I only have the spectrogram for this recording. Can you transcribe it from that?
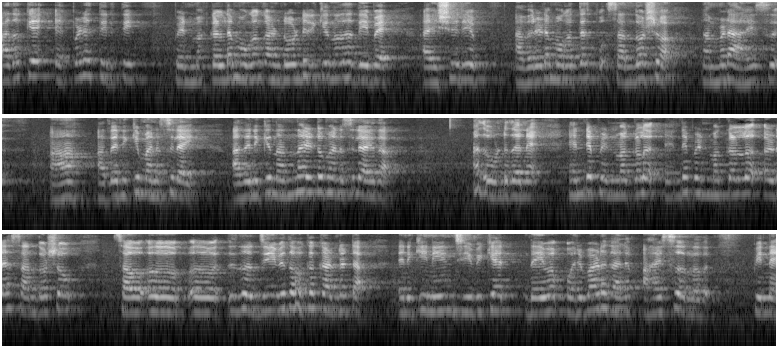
അതൊക്കെ എപ്പോഴേ തിരുത്തി? പെൺമക്കളുടെ മുഖം കണ്ടുകൊണ്ടിരിക്കുന്നത് ദീപേ ഐശ്വര്യം അവരുടെ മുഖത്തെ സന്തോഷമാണ് നമ്മുടെ ആയുസ്. ആ അതെനിക്ക് മനസ്സിലായി. അതെനിക്ക് നന്നായിട്ട് മനസ്സിലായതാ. അതുകൊണ്ട് തന്നെ എന്റെ പെൺമക്കൾ എന്റെ പെൺമക്കളുടെ സന്തോഷവും സൗ ഇത് ജീവിതമൊക്കെ കണ്ടിട്ടാ എനിക്ക് ഇനിയും ജീവിക്കാൻ ദൈവം ഒരുപാട് കാലം ആയുസ് തന്നത്. പിന്നെ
